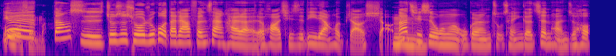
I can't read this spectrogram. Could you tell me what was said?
过程吗？当时就是说，如果大家分散开来的话，其实力量会比较小。那其实我们五个人组成一个政团之后，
